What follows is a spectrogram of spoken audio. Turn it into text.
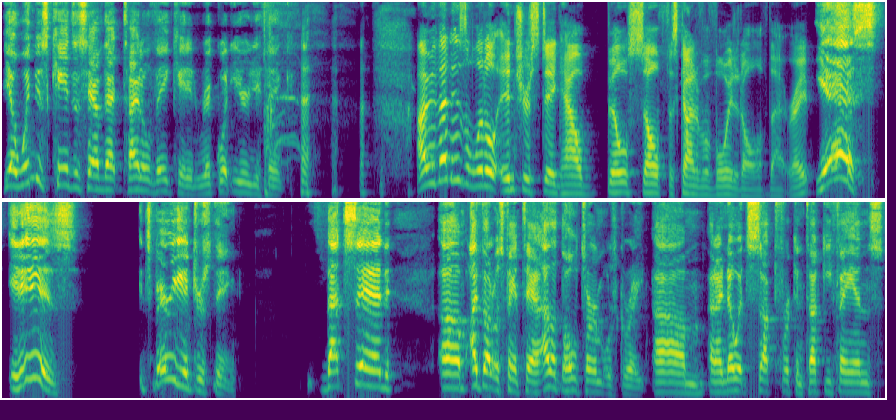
Yeah, when does Kansas have that title vacated, Rick? What year do you think? I mean, that is a little interesting how Bill Self has kind of avoided all of that, right? Yes, it is. It's very interesting. That said, um, I thought it was fantastic. I thought the whole tournament was great. Um, and I know it sucked for Kentucky fans,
